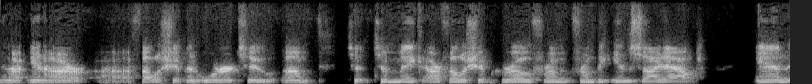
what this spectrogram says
in our in our uh, fellowship in order to um, to to make our fellowship grow from from the inside out. And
